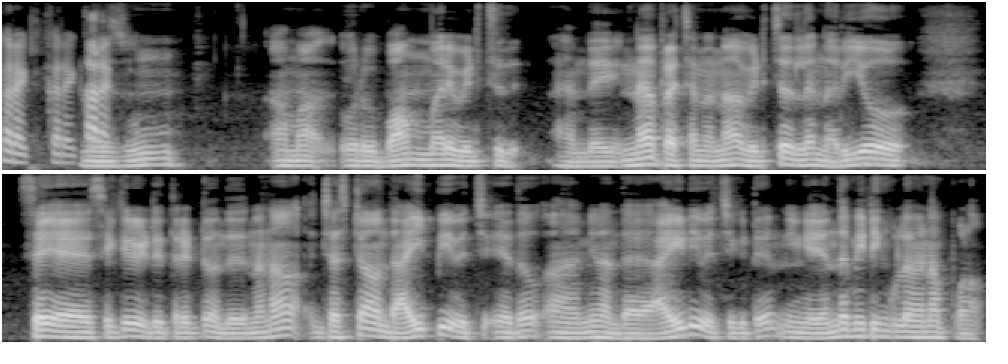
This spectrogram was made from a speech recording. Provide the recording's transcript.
கரெக்ட் கரெக்ட் ஜூம் ஆமாம் ஒரு பாம்பு மாதிரி வெடிச்சது. அந்த என்ன பிரச்சனைனா வெடிச்சதுல நிறைய செ செக்யூரிட்டி த்ரெட் வந்தது. என்னன்னா ஜஸ்ட் அந்த ஐபி வச்சு ஏதோ ஐ மீன் அந்த ஐடி வச்சுக்கிட்டு நீங்கள் எந்த மீட்டிங்குள்ளே வேணால் போகலாம்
